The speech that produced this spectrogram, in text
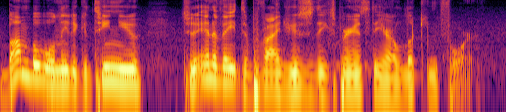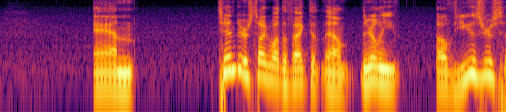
Bumble will need to continue to innovate to provide users the experience they are looking for. And Tinder is talking about the fact that now nearly of users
